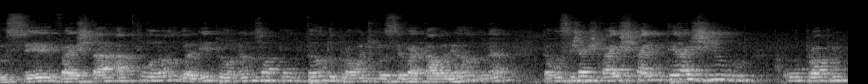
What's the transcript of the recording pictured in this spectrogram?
você vai estar atuando ali, pelo menos apontando para onde você vai estar olhando, né? Então você já vai estar interagindo com o próprio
